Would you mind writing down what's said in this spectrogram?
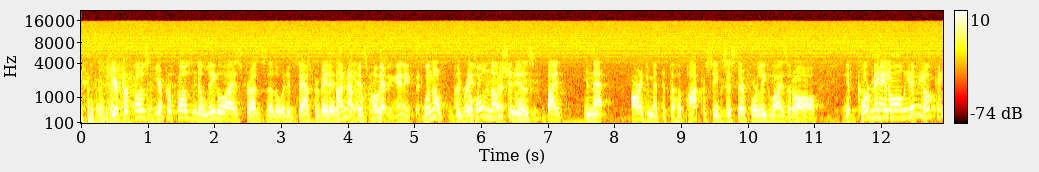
you're, proposing, you're proposing to legalize drugs, though, that would exacerbate it. I'm not proposing anything. Well, no, the, the whole the notion is, by in that argument that the hypocrisy exists, therefore legalize it all. If cocaine, or make it all illegal. If cocaine,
